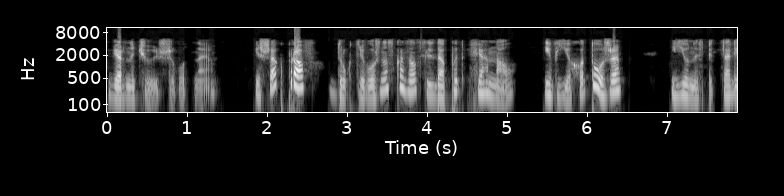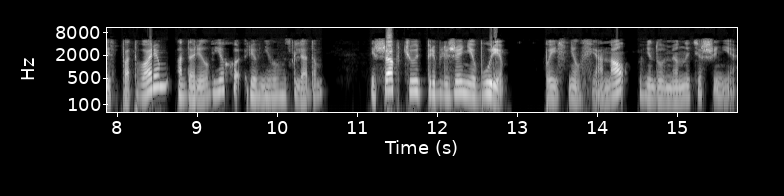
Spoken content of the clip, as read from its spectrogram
Верно чуешь животное. Ишак прав, вдруг тревожно сказал следопыт Фионал. И Вьеха тоже. И юный специалист по тварям одарил Вьеха ревнивым взглядом. Ишак чует приближение бури, пояснил Фионал в недоуменной тишине.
